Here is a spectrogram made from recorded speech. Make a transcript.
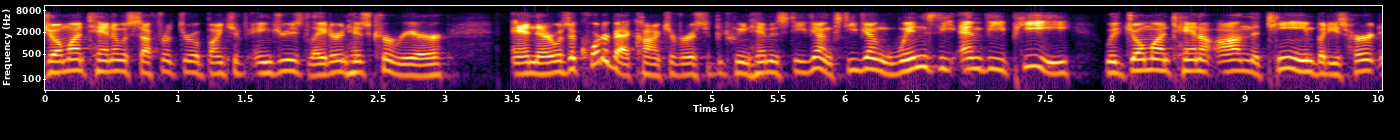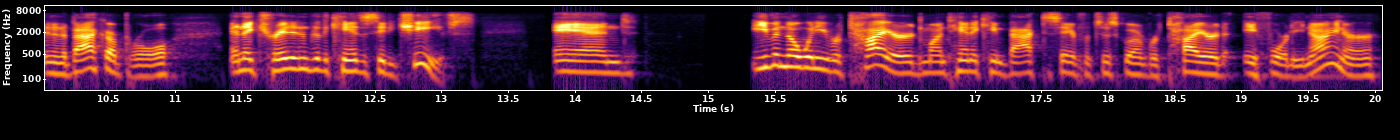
joe montana was suffered through a bunch of injuries later in his career and there was a quarterback controversy between him and Steve Young. Steve Young wins the MVP with Joe Montana on the team, but he's hurt in a backup role and they traded him to the Kansas City Chiefs. And even though when he retired, Montana came back to San Francisco and retired a 49er,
